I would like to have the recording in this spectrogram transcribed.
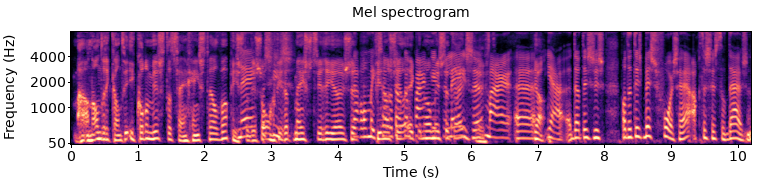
Maar aan de andere kant, de economist, dat zijn geen stel wappies. Nee, dat is precies. ongeveer het meest serieuze Daarom, ik zat het ook een paar keer financieel-economische lezen. Maar eh, ja. Ja. dat is dus. Want het is best fors, hè? 68.000.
